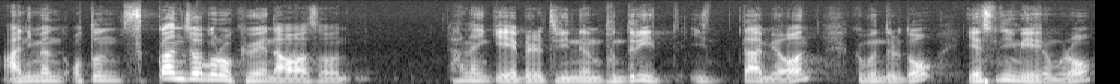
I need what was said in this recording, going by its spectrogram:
아니면 어떤 습관적으로 교회 나와서 하나님께 예배를 드리는 분들이 있- 있다면 그분들도 예수님의 이름으로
